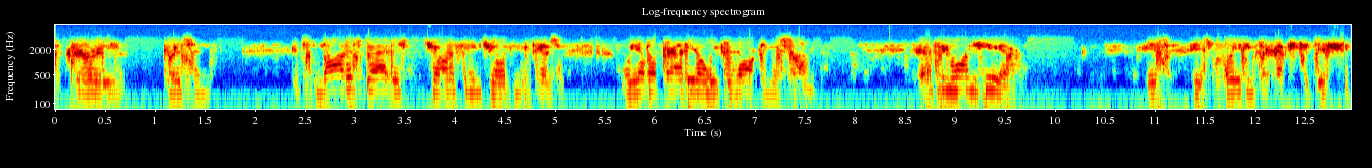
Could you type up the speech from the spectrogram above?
security prison. It's not as bad as Jonathan and Jordan because we have a patio we can walk in the sun. Everyone here is is waiting for extradition.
